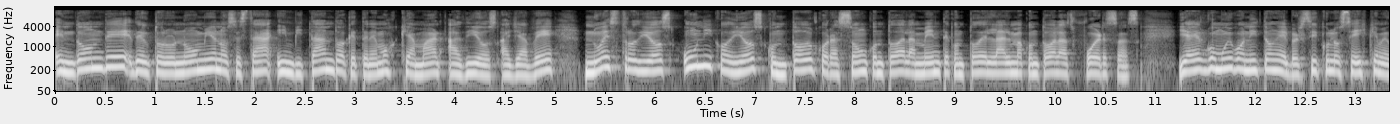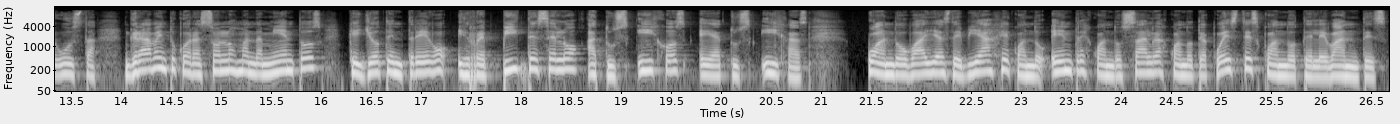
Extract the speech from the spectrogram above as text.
en donde Deuteronomio nos está invitando a que tenemos que amar a Dios, a Yahvé, nuestro Dios, único Dios, con todo el corazón, con toda la mente, con todo el alma, con todas las fuerzas. Y hay algo muy bonito en el versículo 6 que me gusta. Graba en tu corazón los mandamientos que yo te entrego y repíteselo a tus hijos y a tus hijas. Cuando vayas de viaje, cuando entres, cuando salgas, cuando te acuestes, cuando te levantes.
